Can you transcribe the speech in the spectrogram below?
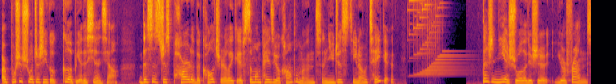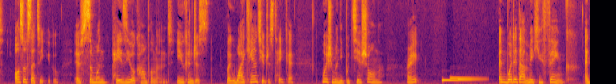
而不是说这是一个个别的现象。This is just part of the culture. Like if someone pays you a compliment and you just you know take it. 但是你也说了，就是 your friend also said to you, if someone pays you a compliment, you can just like why can't you just take it? 为什么你不接受呢？Right? And what did that make you think? And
